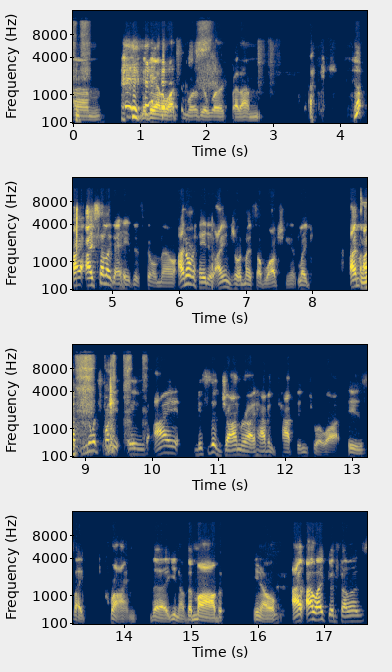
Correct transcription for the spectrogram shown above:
Um, maybe I gotta watch more of your work, but um, I, I sound like I hate this film now. I don't hate it. I enjoyed myself watching it. Like, I'm, I'm you know what's funny is I this is a genre I haven't tapped into a lot. Is like crime, the you know the mob. You know, I, I like Goodfellas.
